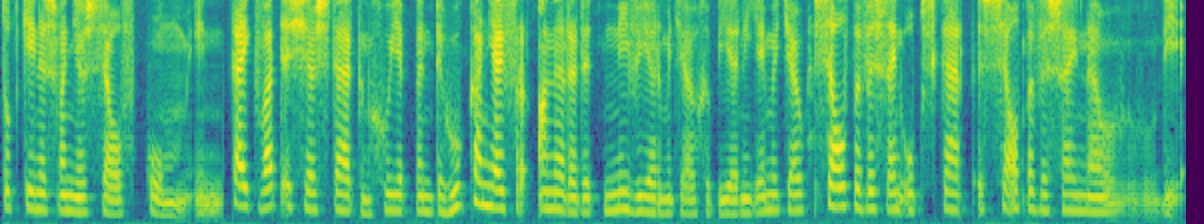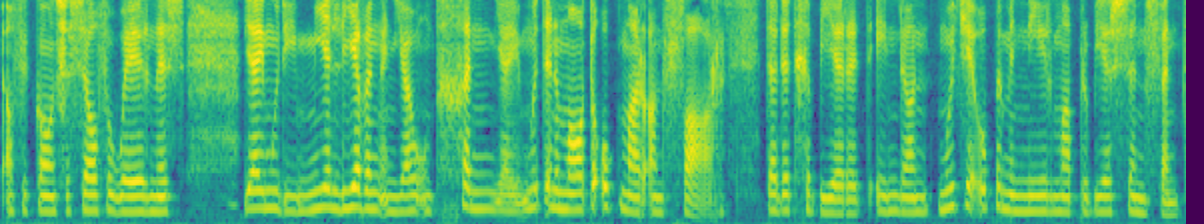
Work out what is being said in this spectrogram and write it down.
tot kennis van jouself kom en kyk wat is jou sterk en goeie punte. Hoe kan jy verander dat dit nie weer met jou gebeur nie? Jy moet jou selfbewussyn opskerp. Is selfbewussyn nou die Afrikaans vir self-awareness? Jy moet die meelewing in jou ontgin. Jy moet in 'n mate ook maar aanvaar dat dit gebeur het en dan moet jy op 'n manier maar probeer sin vind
